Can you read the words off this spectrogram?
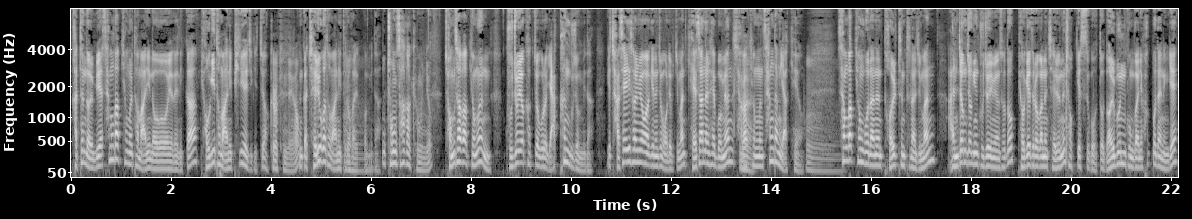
같은 넓이에 삼각형을 더 많이 넣어야 되니까 벽이 더 많이 필요해지겠죠. 그렇겠네요. 그러니까 재료가 더 많이 들어갈 음. 겁니다. 정사각형은요? 정사각형은 구조역학적으로 약한 구조입니다. 이게 자세히 설명하기는 좀 어렵지만 계산을 해보면 사각형은 네. 상당히 약해요. 음. 삼각형보다는 덜 튼튼하지만 안정적인 구조이면서도 벽에 들어가는 재료는 적게 쓰고 또 넓은 공간이 확보되는 게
